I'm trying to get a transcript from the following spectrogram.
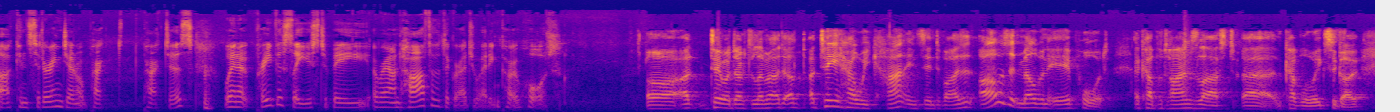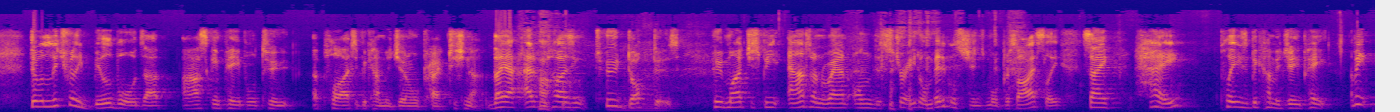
are considering general practice practice when it previously used to be around half of the graduating cohort. Oh, I'll tell you what, Dr. Lemon, I'll, I'll, tell you how we can't incentivise it. I was at Melbourne Airport a couple of times last uh, a couple of weeks ago. There were literally billboards up asking people to apply to become a general practitioner. They are advertising to doctors who might just be out and around on the street, or medical students more precisely, saying, hey, please become a GP. I mean,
